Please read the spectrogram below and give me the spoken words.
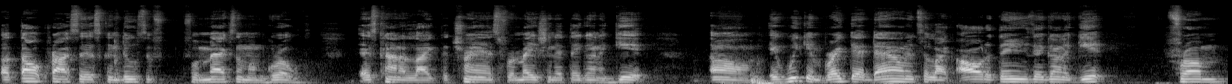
a thought process conducive for maximum growth. It's kind of like the transformation that they're gonna get. Um, if we can break that down into like all the things they're gonna get from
